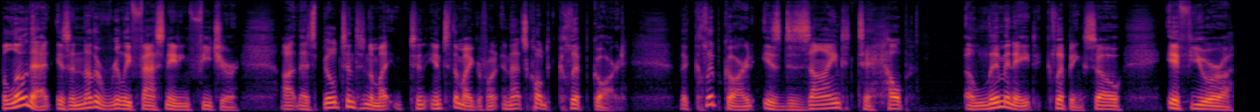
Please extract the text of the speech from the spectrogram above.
Below that is another really fascinating feature uh, that's built into the, to, into the microphone, and that's called Clip Guard. The Clip Guard is designed to help eliminate clipping. So if you're a,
